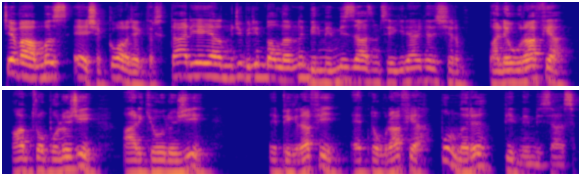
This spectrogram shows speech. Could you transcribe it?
Cevabımız E şıkkı olacaktır. Tarihe yardımcı bilim dallarını bilmemiz lazım sevgili arkadaşlarım. Paleografya, antropoloji, arkeoloji, epigrafi, etnografya bunları bilmemiz lazım.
